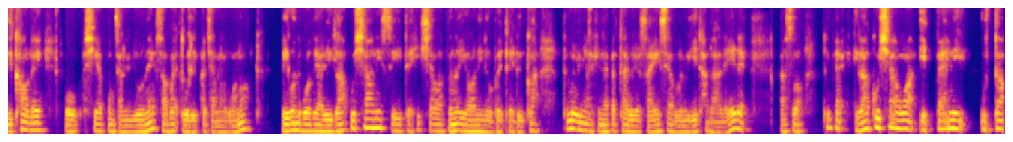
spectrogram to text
ဒီခေါက်လေဟိုအရှိအပုံစံမျိုးနဲ့စာပိုက်အတူလေးဖတ်ကြမှာပေါ့နော်မိကွန်ဘောတရားတွေကဥရှာနိစေတဟိရှာဝသနယောနိလိုပဲတဲ့လူကတမပညာရှင်နဲ့ပတ်သက်ပြီးတော့စာရေးဆရာဘယ်လိုရေးထားတာလဲတဲ့ အဲဆိုဒီကဒီလာကုရှာဝအပန်နီဥတာ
